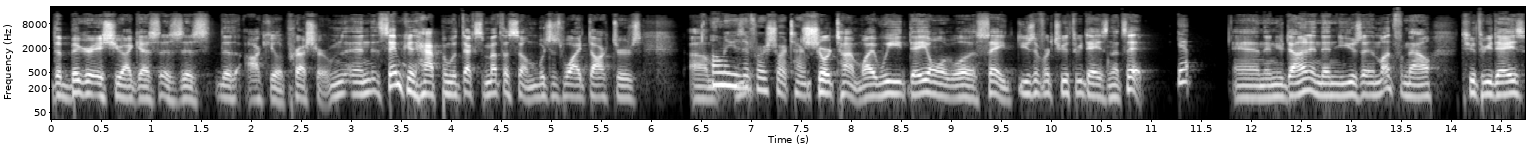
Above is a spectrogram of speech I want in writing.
the bigger issue, I guess, is this the ocular pressure, and the same can happen with dexamethasone, which is why doctors um, Only use it for a short time. short time. Why we they only will say use it for two three days and that's it, Yep. and then you're done, and then you use it a month from now, two three days.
